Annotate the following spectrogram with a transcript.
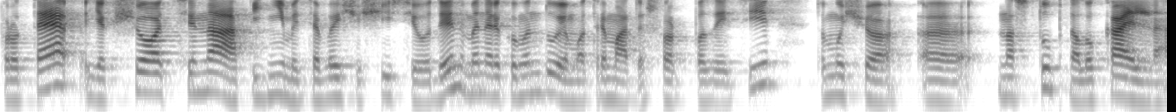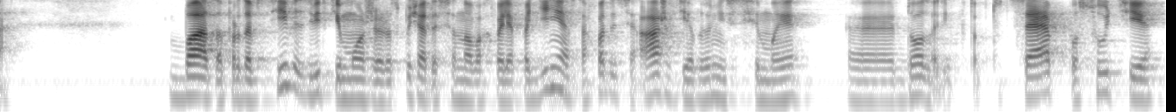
Проте, якщо ціна підніметься вище 6,1, ми не рекомендуємо тримати шорт позиції, тому що е, наступна локальна база продавців, звідки може розпочатися нова хвиля падіння, знаходиться аж в діапазоні 7 е, доларів. Тобто це, по суті,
